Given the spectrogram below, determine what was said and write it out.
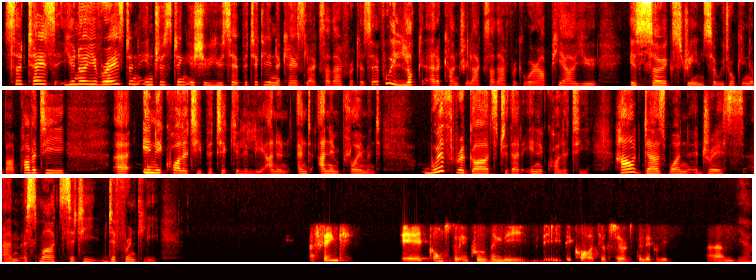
So, Tijs, you know, you've raised an interesting issue. You say, particularly in a case like South Africa. So, if we look at a country like South Africa where our PRU is so extreme, so we're talking about poverty, uh, inequality, particularly un- and unemployment. With regards to that inequality, how does one address um, a smart city differently? I think it comes to improving the, the, the quality of service delivery. Um, Yeah.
